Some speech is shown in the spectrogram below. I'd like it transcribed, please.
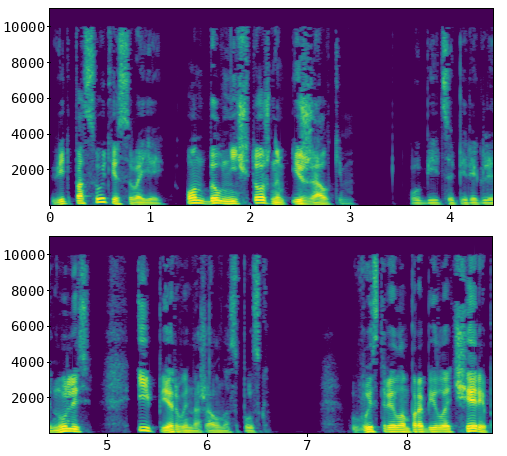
Ведь по сути своей он был ничтожным и жалким. Убийцы переглянулись, и первый нажал на спуск. Выстрелом пробило череп,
